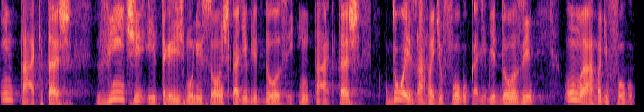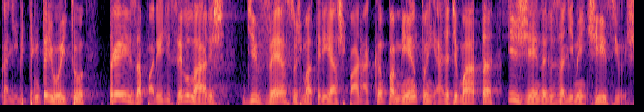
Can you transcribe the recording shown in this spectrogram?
intactas, 23 munições calibre 12 intactas, duas armas de fogo calibre 12, uma arma de fogo calibre 38, três aparelhos celulares, diversos materiais para acampamento em área de mata e gêneros alimentícios.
